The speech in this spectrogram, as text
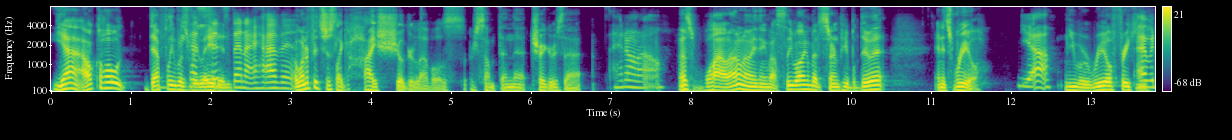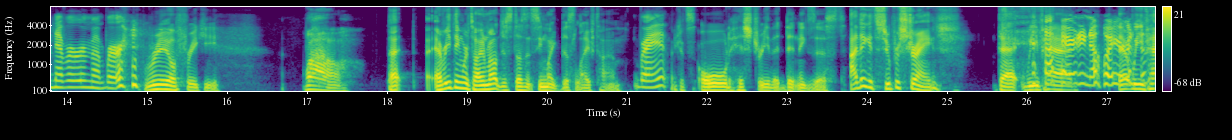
Yeah, alcohol definitely was because related. Since then, I haven't. I wonder if it's just like high sugar levels or something that triggers that. I don't know. That's wild. I don't know anything about sleepwalking, but certain people do it and it's real. Yeah, You were real freaky. I would never remember. real freaky. Wow. That everything we're talking about just doesn't seem like this lifetime. right? Like it's old history that didn't exist. I think it's super strange that we've had I already know what you're that we've gonna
